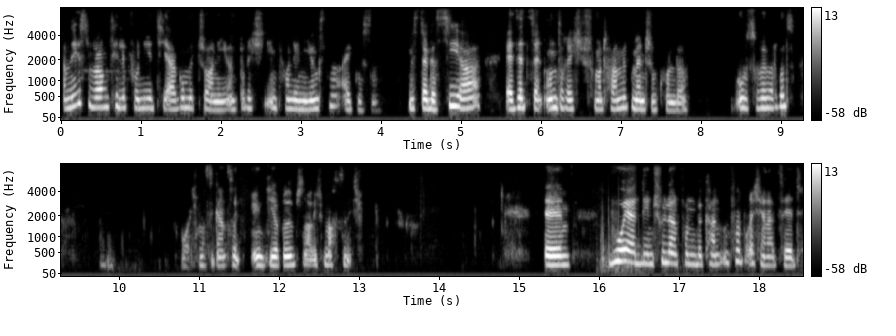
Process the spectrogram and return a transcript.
Am nächsten Morgen telefoniert Thiago mit Johnny und berichtet ihm von den jüngsten Ereignissen. Mr. Garcia ersetzt seinen Unterricht spontan mit Menschenkunde. Oh, sorry, warte kurz. Boah, ich muss die ganze Zeit irgendwie rülpsen, aber ich mach's nicht. Ähm, wo er den Schülern von bekannten Verbrechern erzählt,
